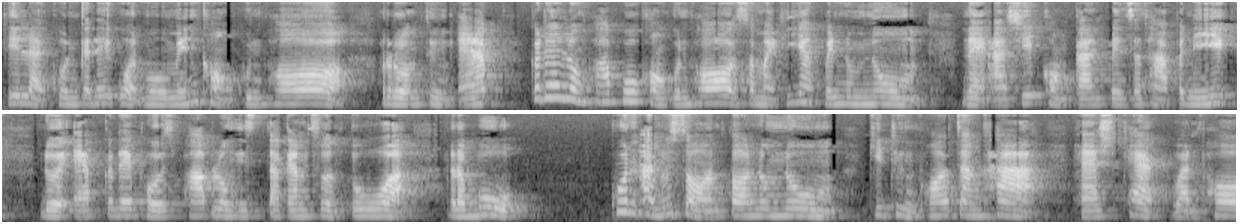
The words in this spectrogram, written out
ที่หลายคนก็ได้อวดโมเมนต์ของคุณพ่อ รวมถึงแอป ก็ได้ลงภาพคู่ของคุณพ่อสมัยที่ยังเป็นหนุ่มๆ ในอาชีพของการเป็นสถาปนิก โดยแอปก็ได้โพสต์ภาพลงอินสตาแกรมส่วนตัว ระบุ คุณอนุสรณ์ตอนหนุ่มๆ คิดถึงพ่อจังค่ะ Hashtag วันพ่อ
